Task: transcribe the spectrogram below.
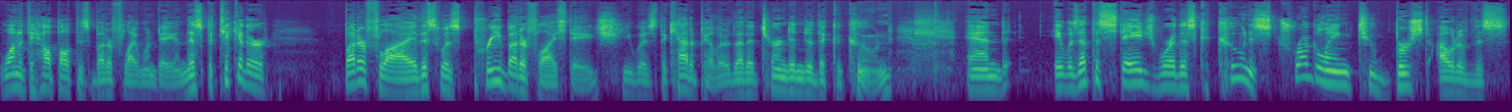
wanted to help out this butterfly one day. And this particular butterfly, this was pre butterfly stage. He was the caterpillar that had turned into the cocoon. And it was at the stage where this cocoon is struggling to burst out of this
